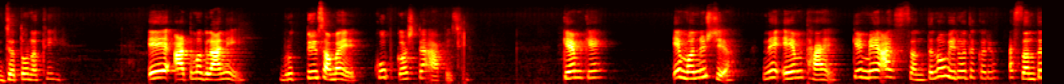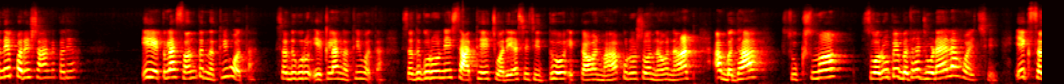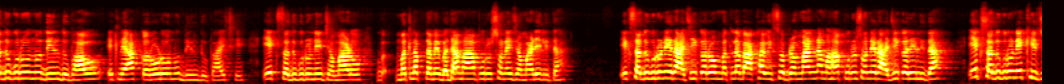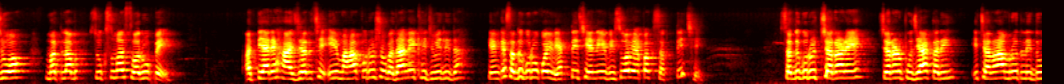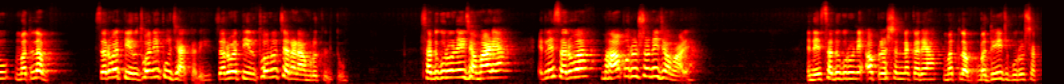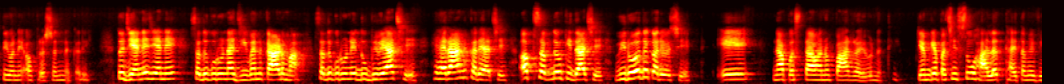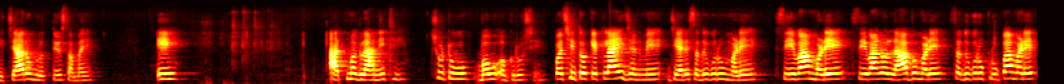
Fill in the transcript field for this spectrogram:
જતો નથી. એ આત્મગ્લાની મૃત્યુ સમયે ખૂબ કષ્ટ આપે છે. કેમ કે એ મનુષ્યને એમ થાય કે મેં આ સંતનો વિરોધ કર્યો, આ સંતને પરેશાન કર્યા. એ એકલા સંત નથી હોતા, સદગુરુ એકલા નથી હોતા. સદગુરુની સાથે ચોર્યાસી સિદ્ધો, એકાવન મહાપુરુષો, નવનાથ, આ બધા સૂક્ષ્મ સ્વરૂપે બધા જોડાયેલા હોય છે. એક સદગુરુનું દિલ દુભાવો એટલે આ કરોડોનું દિલ દુભાય છે. એક સદગુરુને જમાડો મતલબ તમે બધા મહાપુરુષોને જમાડી લીધા. એક સદગુરુને રાજી કરો, મતલબ આખા વિશ્વ બ્રહ્માંડના મહાપુરુષોને રાજી કરી લીધા. એક સદગુરુને ખીજવો, મતલબ સૂક્ષ્મ સ્વરૂપે. અત્યારે હાજર છે એ મહાપુરુષો બધાને ખીજવી લીધા. કેમ કે સદગુરુ કોઈ વ્યક્તિ છે ને એ વિશ્વવ્યાપક શક્તિ છે. સદગુરુ ચરણે ચરણ પૂજા કરી. એ ચરણામૃત લીધું. મતલબ સર્વ તીર્થોની પૂજા કરી. સર્વ તીર્થોનું ચરણામૃત લીધું. સદગુરુને જમાડ્યા. એટલે સર્વ મહાપુરુષોને જમાડ્યા. અને સદગુરુને અપ્રસન્ન કર્યા. મતલબ બધી જ ગુરુ શક્તિઓને અપ્રસન્ન કરી. તો જેને જેને સદગુરુના જીવનકાળમાં સદગુરુને દુભવ્યા છે હેરાન કર્યા છે, અપશબ્દો કીધા છે, વિરોધ કર્યો છે. એ ના પસ્તાવાનો પાર રહ્યો નથી. કેમ કે પછી શું હાલત થાય? તમે વિચારો મૃત્યુ સમય. એ આત્મગ્લાનીથી છૂટવું બહુ અઘરું છે. પછી તો કેટલાય જન્મે જ્યારે સદગુરુ મળે, સેવા મળે, સેવાનો લાભ મળે, સદગુરુ કૃપા મળે,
